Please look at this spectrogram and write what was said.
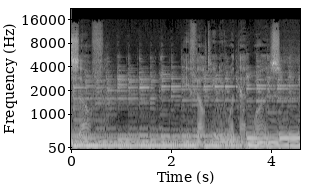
himself. He felt he knew what that was.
